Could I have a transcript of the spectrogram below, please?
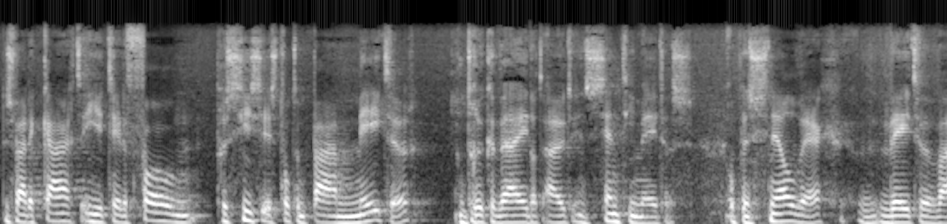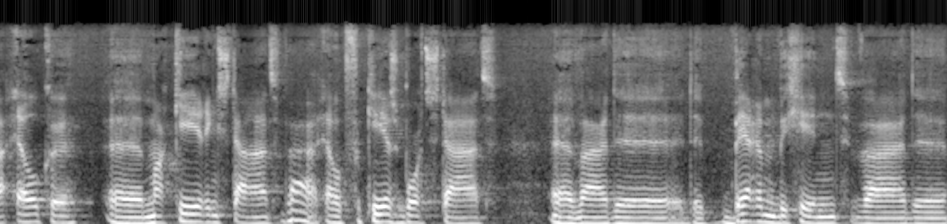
Dus waar de kaart in je telefoon precies is tot een paar meter, drukken wij dat uit in centimeters. Op een snelweg weten we waar elke uh, markering staat, waar elk verkeersbord staat, uh, waar de, de berm begint, waar de,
